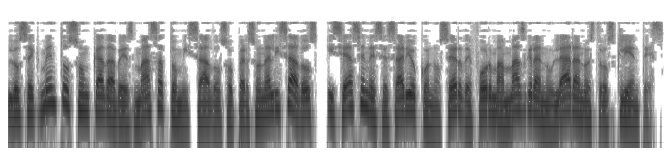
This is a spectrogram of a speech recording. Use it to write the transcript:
Los segmentos son cada vez más atomizados o personalizados, y se hace necesario conocer de forma más granular a nuestros clientes.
